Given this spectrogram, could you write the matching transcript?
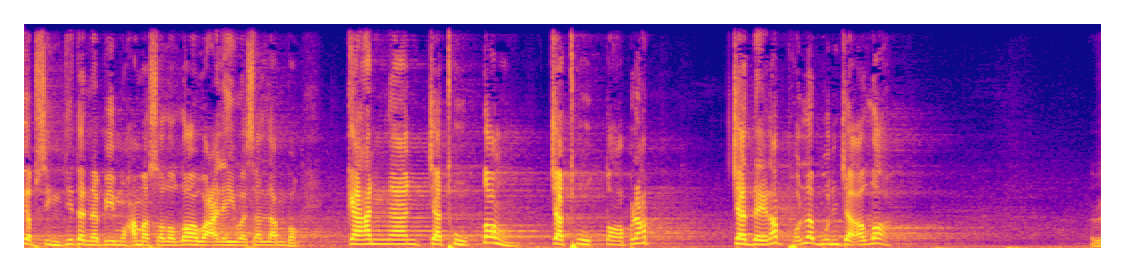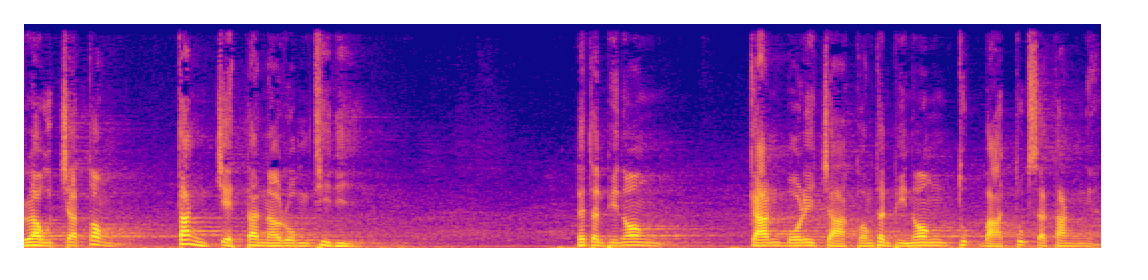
กับสิ่งที่ท่านนบีมุฮัมมัดสุลลัลวะอะลัยวะสัลลัมบอก การงานจะถูกต้องจะถูกตอบรับ จะได้รับผลบุญจากอัลลอฮ์เราจะต้องตั้งเจตนารมณ์ที่ดี และท่านพี่น้องการบริจาคของท่านพี่น้องทุกบาททุกสตังค์เนี่ย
